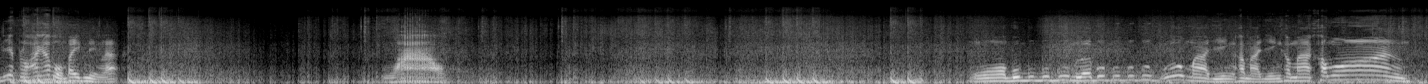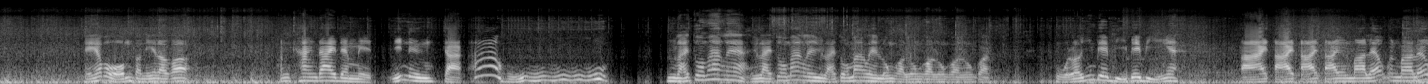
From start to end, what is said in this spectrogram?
เรียบร้อยครับผมไปอีกหนึ่งแล้วว้าวโอ้บูมบูมบูมบูมเลยบูมบูมบูมบูมโอ้มายิงเข้ามายิงเข้ามา come on เฮ้ยครับผมตอนนี้เราก็ ค่อนข้างได้ดาเมจนิดนึงจากอ้าหูหูหูหูหูอยู่หลายตัวมากเลยอะอยู่หลายตัวมากเลยอยู่หลายตัวมากเลยลงก่อนลงก่อนลงก่อนลงก่อนโหเรายิ่งเบบีเบบีไงตายตายตายตายมันมาแล้วมันมาแล้ว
